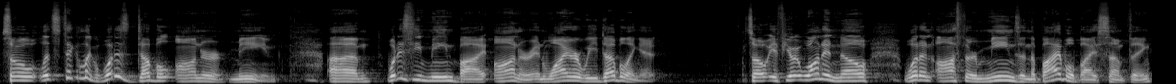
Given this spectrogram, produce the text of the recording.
So let's take a look. What does double honor mean? Um, what does he mean by honor, and why are we doubling it? So, if you want to know what an author means in the Bible by something,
